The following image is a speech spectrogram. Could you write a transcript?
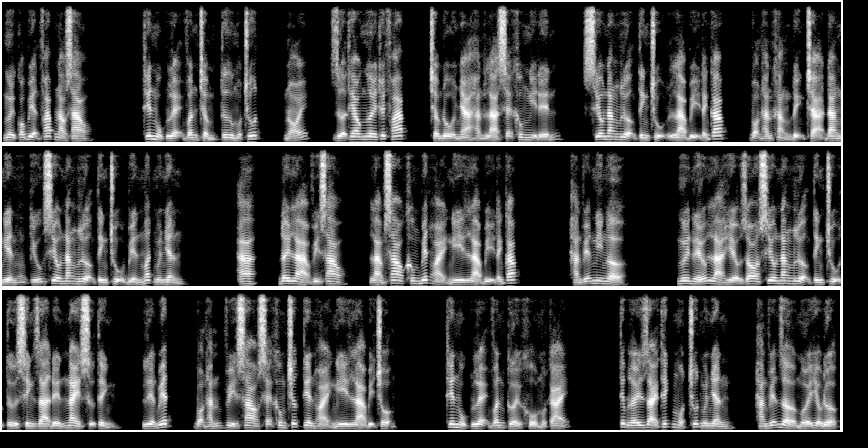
Ngươi có biện pháp nào sao? Thiên mục lệ vân trầm tư một chút, nói, dựa theo ngươi thuyết pháp, trầm đồ nhà hẳn là sẽ không nghĩ đến, siêu năng lượng tinh trụ là bị đánh cắp, bọn hắn khẳng định trả đang nghiên cứu siêu năng lượng tinh trụ biến mất nguyên nhân. A, đây là vì sao? Làm sao không biết hoài nghi là bị đánh cắp? Hàn viễn nghi ngờ. Ngươi nếu là hiểu do siêu năng lượng tinh trụ từ sinh ra đến nay sự tình, liền biết, bọn hắn vì sao sẽ không trước tiên hoài nghi là bị trộm. Thiên mục lệ vân cười khổ một cái tiếp lấy giải thích một chút nguyên nhân, hàn viễn giờ mới hiểu được,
